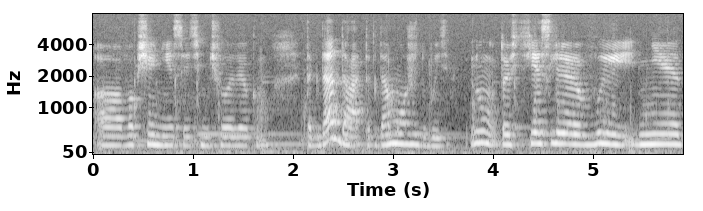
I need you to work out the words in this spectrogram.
в общении с этим человеком, тогда да, тогда может быть. Ну, то есть, если вы не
